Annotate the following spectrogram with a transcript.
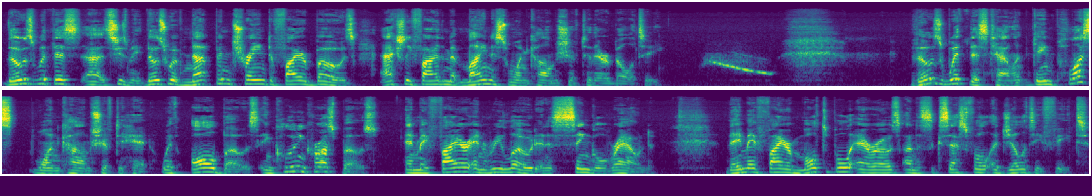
those with this, uh, excuse me, those who have not been trained to fire bows actually fire them at minus one column shift to their ability. Those with this talent gain plus one column shift to hit with all bows, including crossbows, and may fire and reload in a single round. They may fire multiple arrows on a successful agility feat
